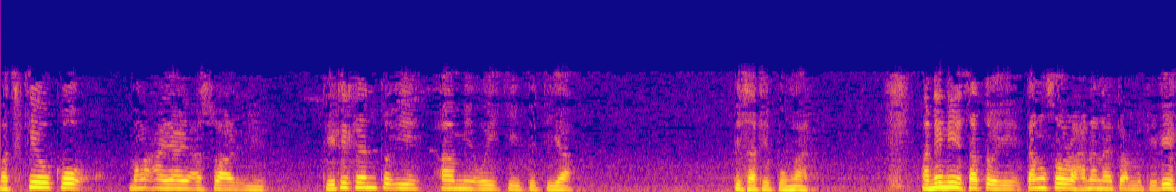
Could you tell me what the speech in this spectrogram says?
matskiw ko mga ayay aswal i dirikan tu i ami wiki pitia bisa dipungan. Ani ni satu i tangsol hanana itu ami dirir.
